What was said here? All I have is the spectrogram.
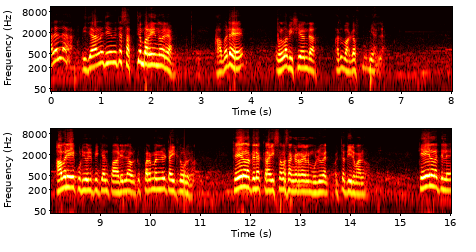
അല്ലല്ല വിചാരണ ചെയ്യുന്ന വെച്ചാൽ സത്യം പറയുന്നവരാണ്. അവിടെ ഉള്ള വിഷയം എന്താ? അത് വഖഫ് ഭൂമിയല്ല. അവരെ കുടിയൊഴിപ്പിക്കാൻ പാടില്ല അവർക്ക് പെർമനന്റ് ടൈറ്റിൽ കൊടുക്കണം. കേരളത്തിലെ ക്രൈസ്തവ സംഘടനകൾ മുഴുവൻ ഒറ്റ തീരുമാനമാണ്. കേരളത്തിലെ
